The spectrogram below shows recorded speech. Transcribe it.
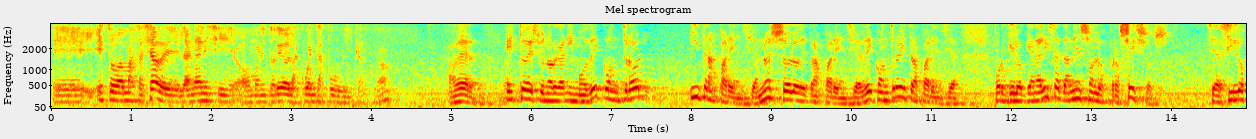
Eh, esto va más allá del análisis o monitoreo de las cuentas públicas, ¿no? A ver, esto es un organismo de control y transparencia, no es solo de transparencia, de control y transparencia, porque lo que analiza también son los procesos. O sea, si los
